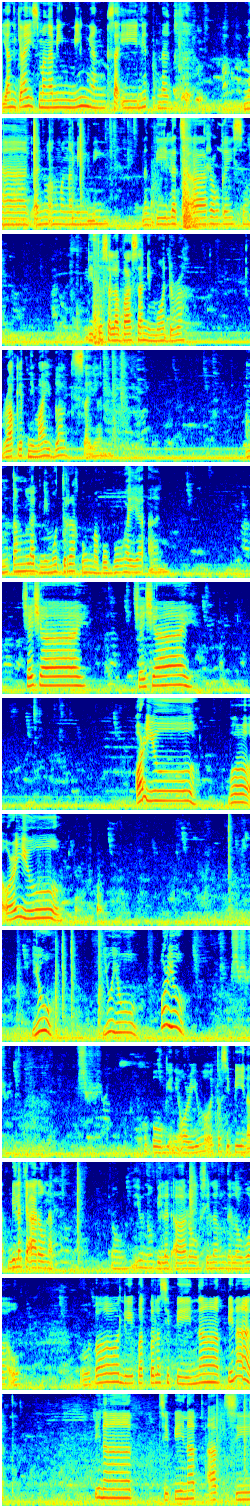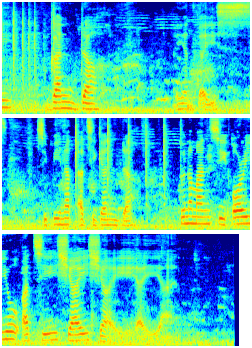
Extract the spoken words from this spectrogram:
Ayan guys, mga mingming ang sa init nag nag ano ang mga mingming nagbilad sa araw guys oh. Dito sa labasan ni Modra. Rocket ni My Vlogs. Ayan. Ang tanglad ni Modra kung mabubuhay yan. Shy shy. Shy Are you? What are you? You. You, you. Are you? Pupugi ni Oreo. Ito si Peanut. Bilad ka araw na. Oh, yun oh, bilad araw silang dalawa oh. Oh, ba, lipat pala si Peanut. Peanut. Peanut. Si Peanut at si Ganda. Ayan guys. Si Peanut at si Ganda. Ito naman si Oreo at si Shy Shy. Ayan.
